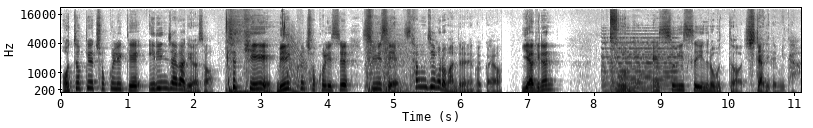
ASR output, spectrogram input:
어떻게 초콜릿계 1인자가 되어서 특히 밀크 초콜릿을 스위스의 상징으로 만들어낸 걸까요? 이야기는 두 명의 스위스인으로부터 시작이 됩니다.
